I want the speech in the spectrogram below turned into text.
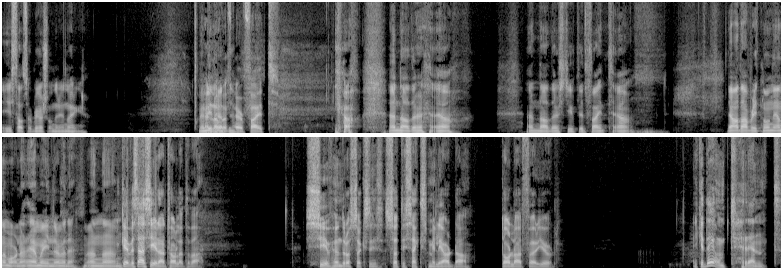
i, statsobligasjoner i Norge. Men vi I love prøvde. a fair fight. Ja. Another, ja. Another stupid fight. Ja. Ja, det har blitt noen gjennom årene, jeg må innrømme det, men uh... Ok, Hvis jeg sier det her tallet til deg 776 milliarder dollar før jul. Er ikke det omtrent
